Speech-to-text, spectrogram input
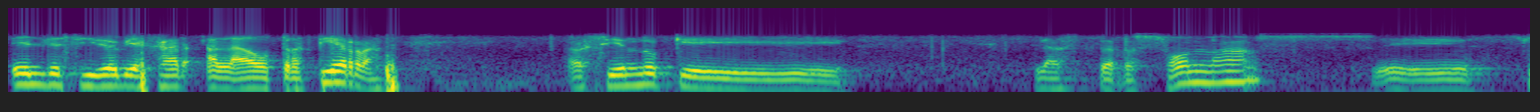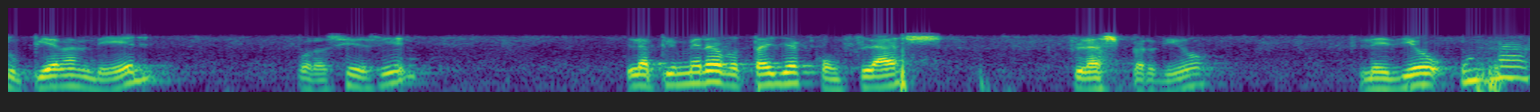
él decidió viajar a la otra tierra, haciendo que las personas eh, supieran de él, por así decir. La primera batalla con Flash, Flash perdió, le dio una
